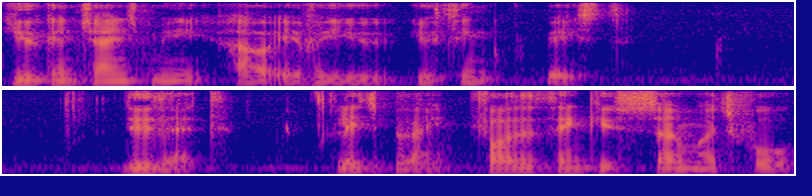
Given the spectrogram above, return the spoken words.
You can change me however you, you think best do that. Let's pray. Father, thank you so much for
